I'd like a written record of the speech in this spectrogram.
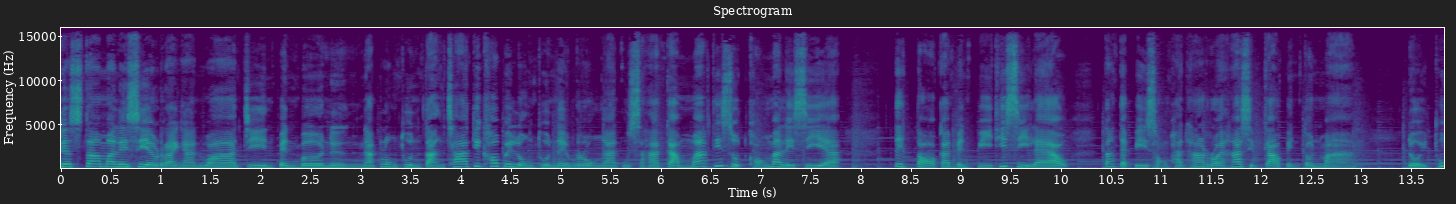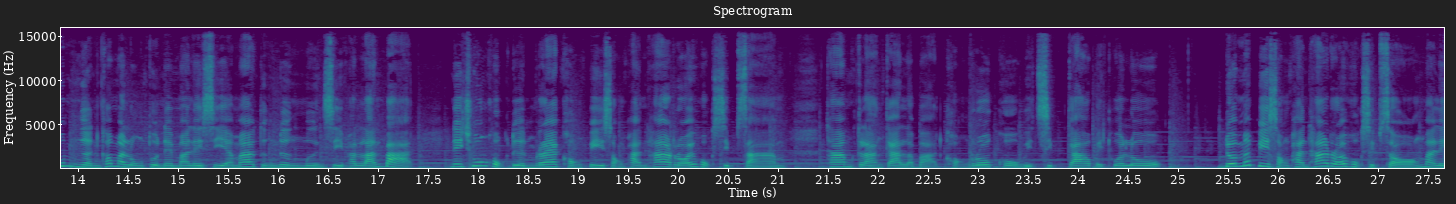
ดอะสตาร์มาเลเซียรายงานว่าจีนเป็นเบอร์หนึ่งนักลงทุนต่างชาติที่เข้าไปลงทุนในโรงงานอุตสาหกรรมมากที่สุดของมาเลเซีย ติดต่อกันเป็นปีที่ 4 แล้ว ตั้งแต่ปี 2559 เป็นต้นมา โดยทุ่มเงินเข้ามาลงทุนในมาเลเซียมากถึง 14,000 ล้านบาท ในช่วง 6 เดือนแรกของปี 2563 ท่ามกลางการระบาดของโรคโควิด -19 ไปทั่วโลก โดยเมื่อปี 2562 มาเล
